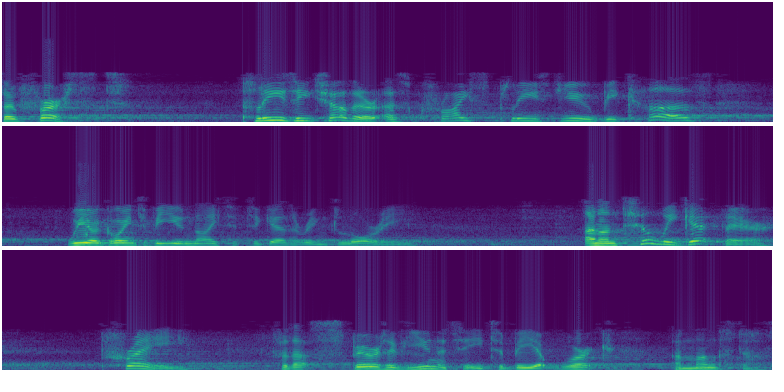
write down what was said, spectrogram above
So, first, please each other as Christ pleased you because we are going to be united together in glory. And until we get there, pray for that spirit of unity to be at work amongst us.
